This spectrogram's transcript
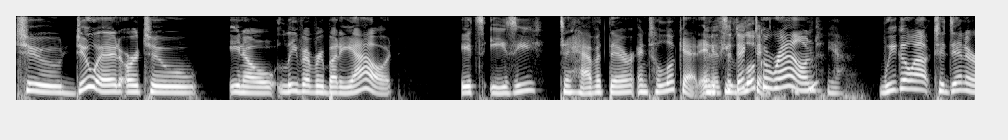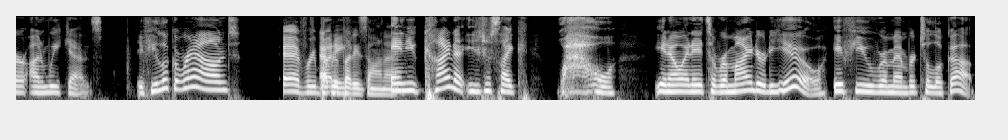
to do it or to you know leave everybody out. It's easy to have it there and to look at. And, And if you it's look addicting. around, mm-hmm. Yeah. we go out to dinner on weekends. If you look around Everybody. Everybody's on it. and you kind of you're just like, wow, you know, and it's a reminder to you if you remember to look up,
